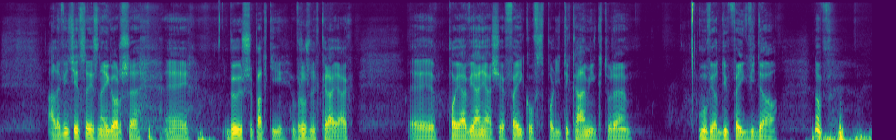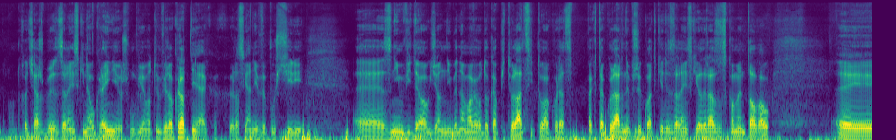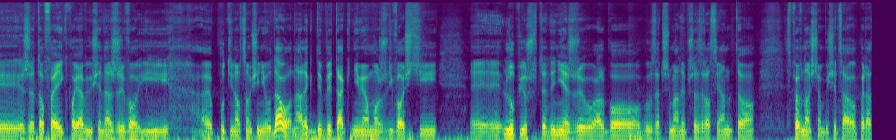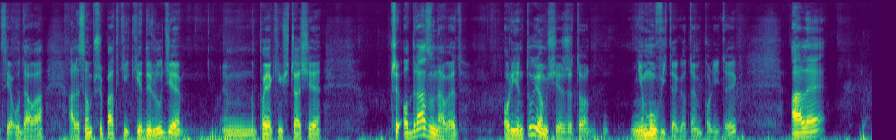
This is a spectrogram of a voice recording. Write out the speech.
ale wiecie, co jest najgorsze? E, były już przypadki w różnych krajach e, pojawiania się fejków z politykami, które mówię o deepfake video. No, chociażby Zeleński na Ukrainie, już mówiłem o tym wielokrotnie, jak Rosjanie wypuścili z nim wideo, gdzie on niby namawiał do kapitulacji. Tu akurat spektakularny przykład, kiedy Zeleński od razu skomentował, Yy, że to fake pojawił się na żywo i e, Putinowcom się nie udało, no ale gdyby tak nie miał możliwości lub już wtedy nie żył albo był zatrzymany przez Rosjan, to z pewnością by się cała operacja udała. Ale są przypadki, kiedy ludzie po jakimś czasie, czy od razu nawet, orientują się, że to nie mówi tego ten polityk, ale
